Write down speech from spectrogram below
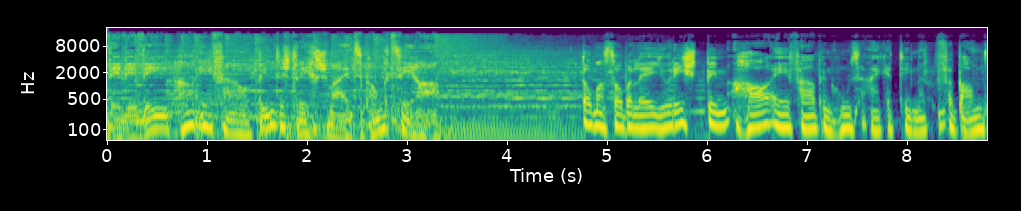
www.hev-schweiz.ch Thomas Oberle, Jurist beim HEV, beim Hauseigentümerverband.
